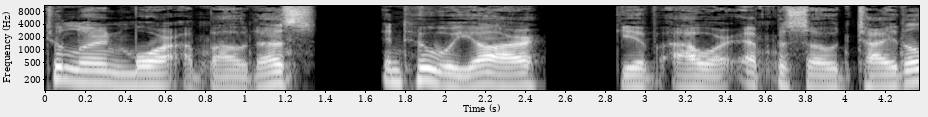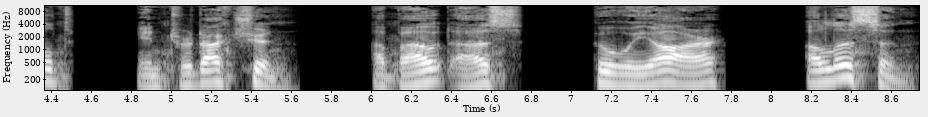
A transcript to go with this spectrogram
To learn more about us and who we are, give our episode titled Introduction, About Us, Who We Are, a listen.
